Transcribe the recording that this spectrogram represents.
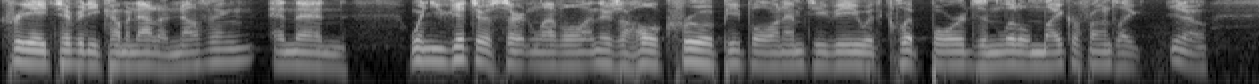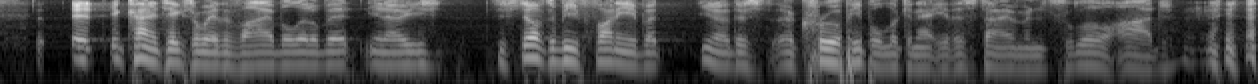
creativity coming out of nothing and then when you get to a certain level and there's a whole crew of people on MTV with clipboards and little microphones like, you know, it it kind of takes away the vibe a little bit, you know, you you still have to be funny but you know, there's a crew of people looking at you this time, and it's a little odd.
